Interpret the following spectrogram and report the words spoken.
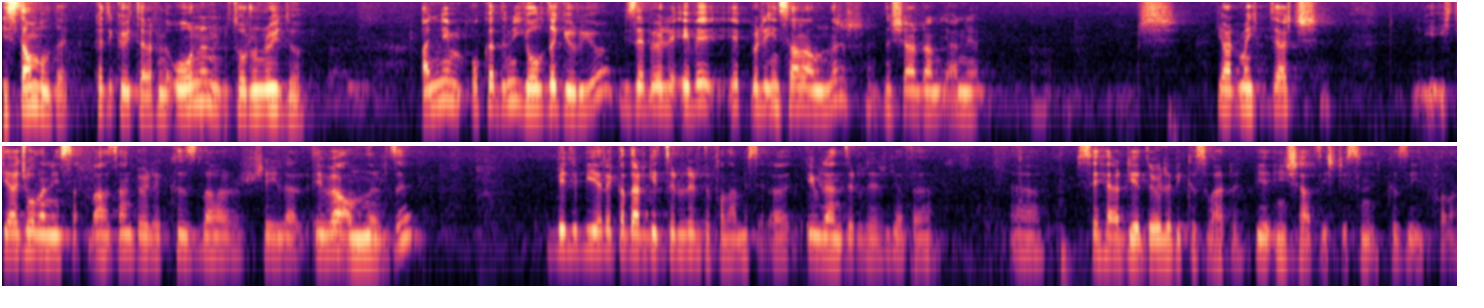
İstanbul'da Kadıköy tarafında. O onun torunuydu. Annem o kadını yolda görüyor. Bize böyle eve hep böyle insan alınır dışarıdan yani yardıma ihtiyaç ihtiyacı olan insan bazen böyle kızlar şeyler eve alınırdı. Belli bir yere kadar getirilirdi falan mesela evlendirilir ya da e, Seher diye de öyle bir kız vardı. Bir inşaat işçisinin kızıydı falan.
